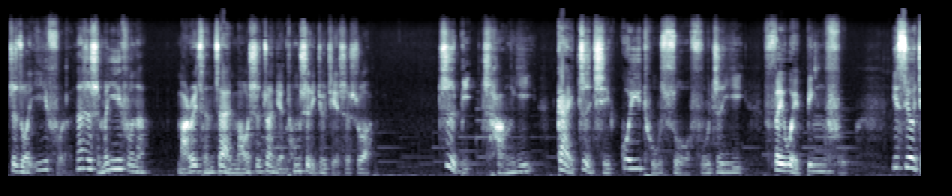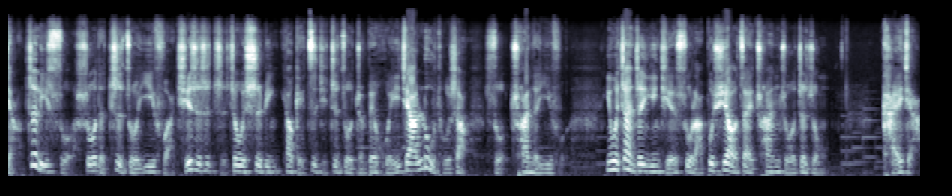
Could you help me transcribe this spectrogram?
制作衣服了。那是什么衣服呢？马瑞辰在《毛氏传点通释》里就解释说：“制笔长衣，盖制其归途所服之衣，非为兵服。”意思就讲，这里所说的制作衣服啊，其实是指这位士兵要给自己制作准备回家路途上所穿的衣服。因为战争已经结束了，不需要再穿着这种铠甲、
